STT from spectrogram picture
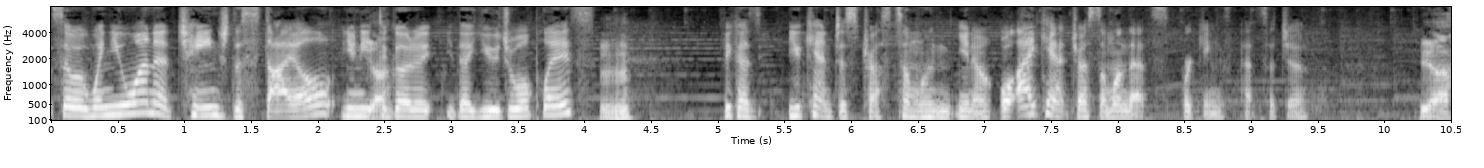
So when you want to change the style, you need to go to the usual place mm-hmm. Because you can't just trust someone. You know, well, I can't trust someone that's working at such a. Yeah.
